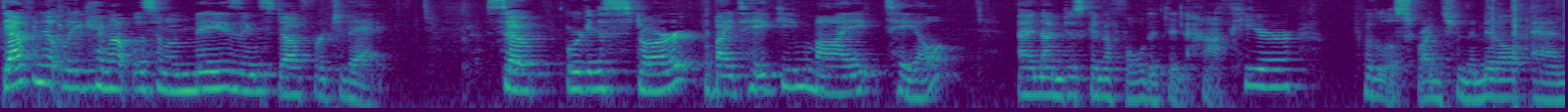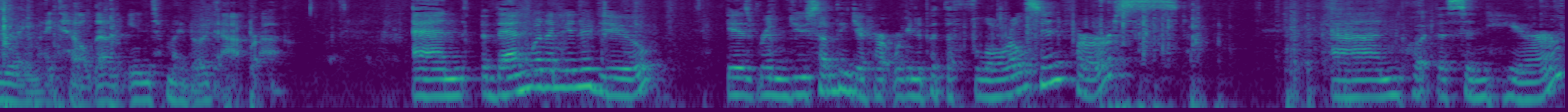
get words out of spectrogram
definitely came up with some amazing stuff for today. So we're going to start by taking my tail, and I'm just to fold it in half here, put a little scrunch in the middle, and lay my tail down into my Bowdabra. And then what I'm to do is we're to do something different. We're to put the florals in first and put this in here.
